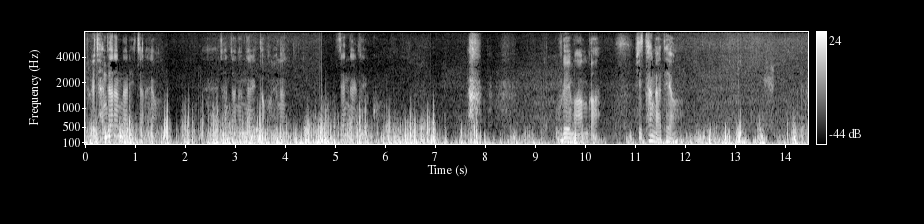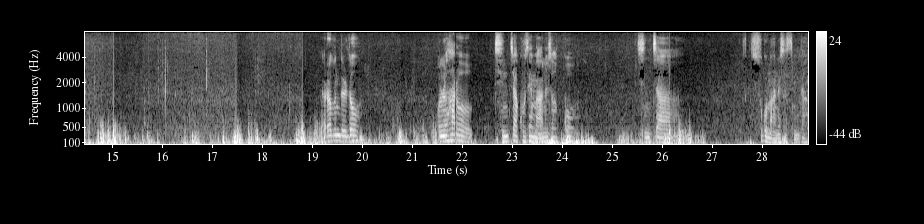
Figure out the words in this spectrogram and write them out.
이렇게 잔잔한 날이 있잖아요. 네, 잔잔한 날이 있다 보면은 센 날도 있고, 우리의 마음과 비슷한 것 같아요. 여러분들도 오늘 하루 진짜 고생 많으셨고, 진짜 수고 많으셨습니다.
